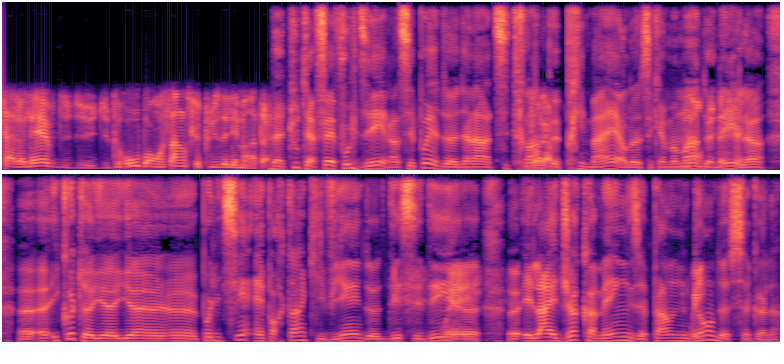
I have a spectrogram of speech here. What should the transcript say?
ça relève du, du, gros bon sens le plus élémentaire. Ben, tout à fait, faut le dire. Hein. C'est pas de, de l'anti-Trump primaire. C'est qu'à un moment donné, là, euh, euh, écoute, il y, a, un, politicien important qui vient de décéder, euh, Elijah Cummings. Parle-nous donc de ce gars-là.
